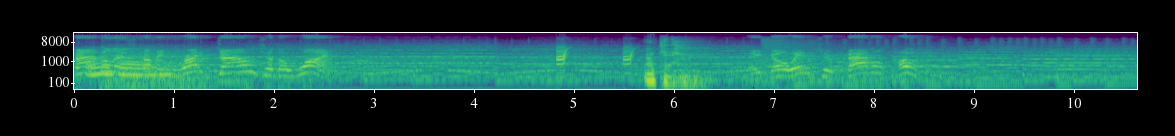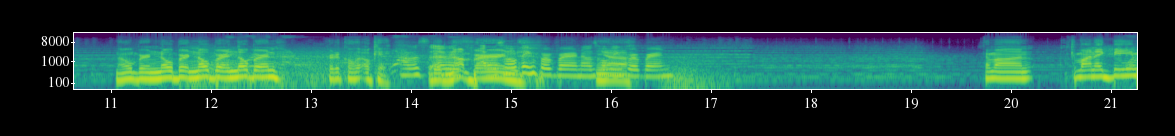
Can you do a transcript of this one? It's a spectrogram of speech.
battle Oh is coming right down to the wire. Okay. They go into battle posing. No burn. No burn. No burn. No burn. Critical. Okay. I was, Good, I was, not I was hoping for burn. I was Yeah. hoping for burn. Come on. Come on, Eggbeam.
